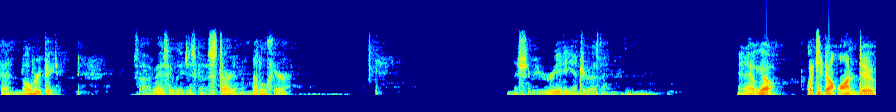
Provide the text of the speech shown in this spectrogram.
and no repeat. So I'm basically just going to start in the middle here. This should be really interesting. And there we go. What you don't want to do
